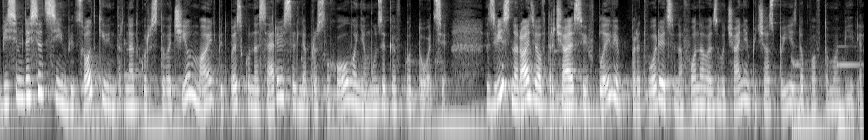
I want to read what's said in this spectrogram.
87% інтернет-користувачів мають підписку на сервіси для прослуховування музики в потоці. Звісно, радіо втрачає свій вплив і перетворюється на фонове звучання під час поїздок в автомобілі.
